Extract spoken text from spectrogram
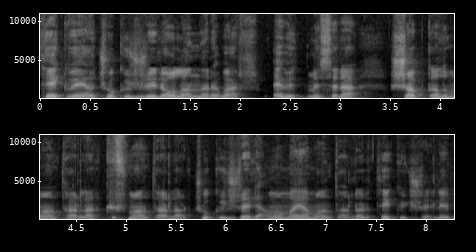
Tek veya çok hücreli olanları var. Evet mesela şapkalı mantarlar, küf mantarlar çok hücreli ama maya mantarları tek hücreli.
